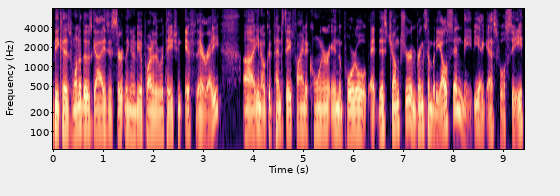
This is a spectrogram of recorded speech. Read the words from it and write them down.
because one of those guys is certainly going to be a part of the rotation if they're ready. Uh, you know, could Penn State find a corner in the portal at this juncture and bring somebody else in? Maybe. I guess we'll see.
